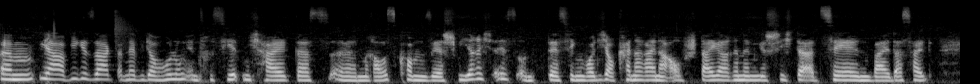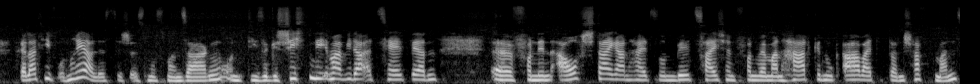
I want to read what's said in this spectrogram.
Ähm, ja, wie gesagt, an der Wiederholung interessiert mich halt, dass äh, ein Rauskommen sehr schwierig ist und deswegen wollte ich auch keine reine Aufsteigerinnen-Geschichte erzählen, weil das halt relativ unrealistisch ist, muss man sagen. Und diese Geschichten, die immer wieder erzählt werden, äh, von den Aufsteigern halt so ein Bild zeichnen von, wenn man hart genug arbeitet, dann schafft man's.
